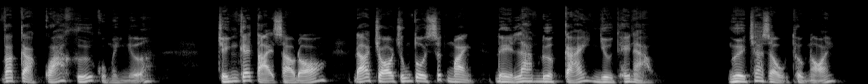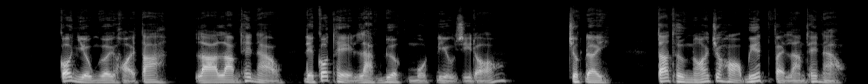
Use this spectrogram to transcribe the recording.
và cả quá khứ của mình nữa. Chính cái tại sao đó đã cho chúng tôi sức mạnh để làm được cái như thế nào. Người cha giàu thường nói, có nhiều người hỏi ta là làm thế nào để có thể làm được một điều gì đó. Trước đây, ta thường nói cho họ biết phải làm thế nào.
